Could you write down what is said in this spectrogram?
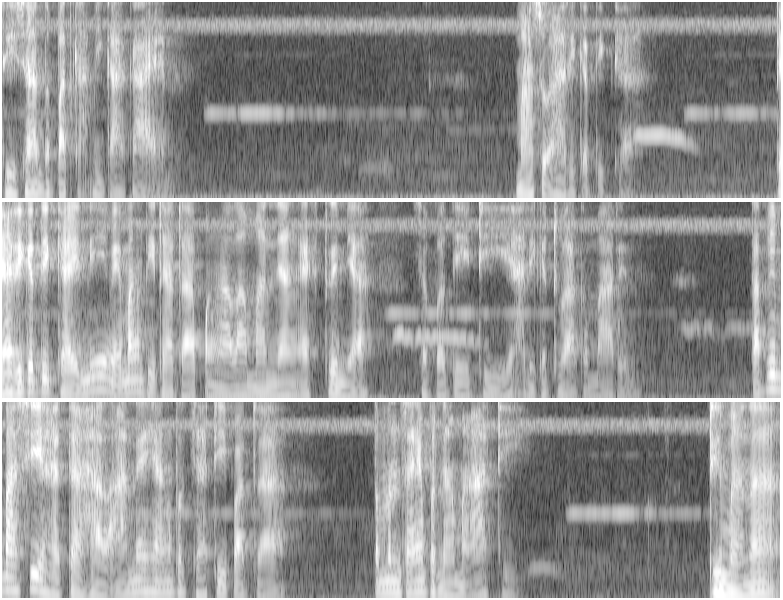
desa tempat kami KKN. Masuk hari ketiga. Dari ketiga ini memang tidak ada pengalaman yang ekstrim ya, seperti di hari kedua kemarin tapi masih ada hal aneh yang terjadi pada teman saya yang bernama Adi. Di mana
